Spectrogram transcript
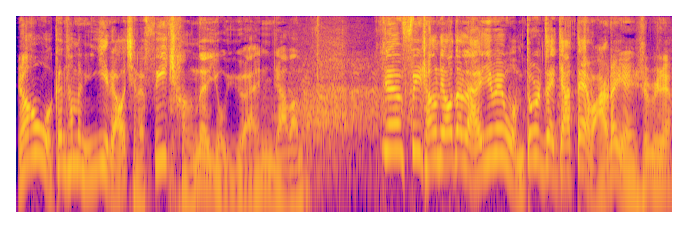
然后我跟他们一聊起来，非常的有缘，你知道吗？人非常聊得来，因为我们都是在家带娃的人，是不是？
